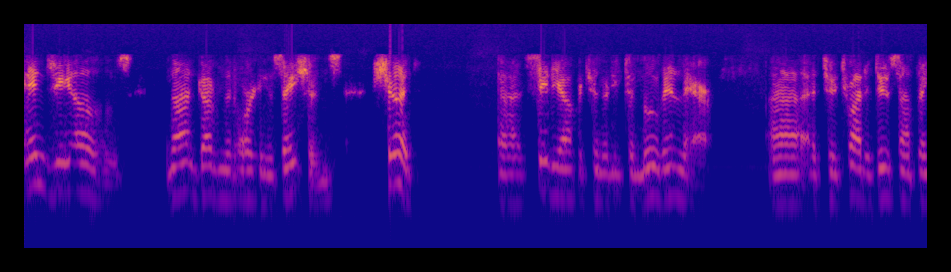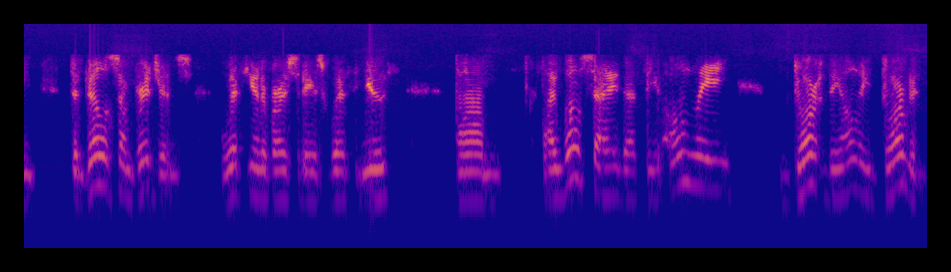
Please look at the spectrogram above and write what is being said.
NGOs, non government organizations, should uh, see the opportunity to move in there uh, to try to do something to build some bridges with universities, with youth. Um, I will say that the only dor- the only dormant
